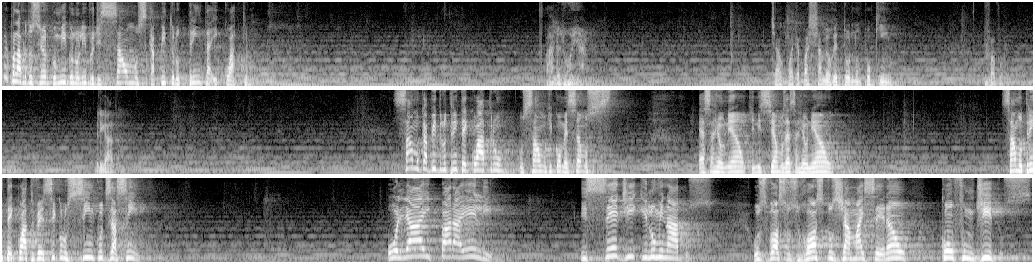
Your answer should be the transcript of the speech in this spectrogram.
Abra a palavra do Senhor comigo no livro de Salmos, capítulo 34. Aleluia. Tiago, pode abaixar meu retorno um pouquinho, por favor. Obrigado. Salmo capítulo 34, o salmo que começamos essa reunião, que iniciamos essa reunião. Salmo 34, versículo 5 diz assim: Olhai para ele e sede iluminados, os vossos rostos jamais serão confundidos.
